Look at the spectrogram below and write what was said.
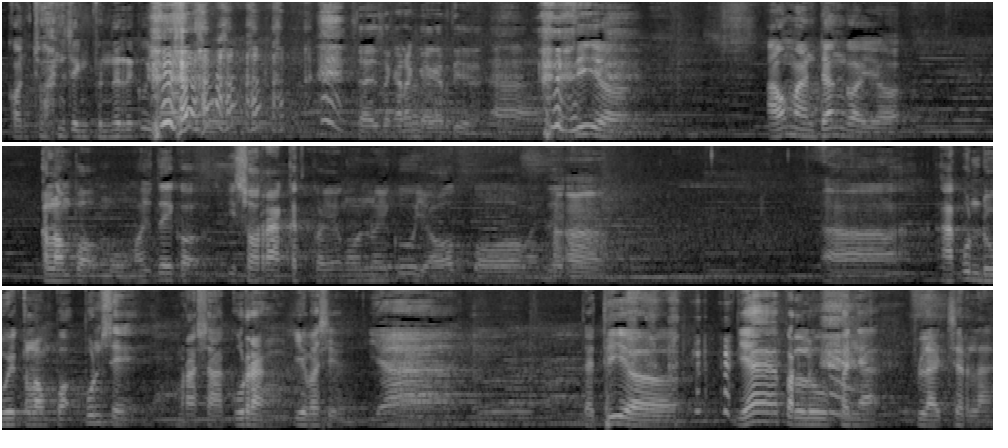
koncoan sing bener iku ya. Saya sekarang nggak ngerti ya. Nah, jadi ya aku mandang kok ya kelompokmu maksudnya kok iso raket kaya ngono iku ya apa maksudnya Heeh. eh, aku duwe kelompok pun sih merasa kurang iya Mas ya Ya. jadi ya ya perlu banyak belajar lah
